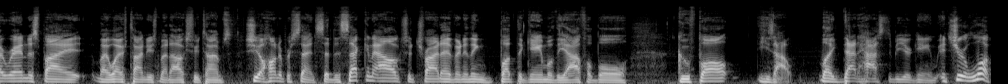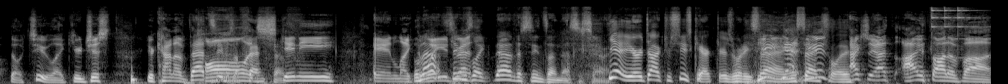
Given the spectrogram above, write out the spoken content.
I ran this by my wife Tanya, who's met Alex a few times. She 100% said the second Alex would try to have anything but the game of the affable goofball, he's out. Like that has to be your game. It's your look though too. Like you're just you're kind of That seems tall and skinny and like Well, the way that you seems dress. like now this seems unnecessary. yeah, you're a Dr. Seuss character, is what he's saying. Yeah, he is. essentially, Actually, I, th- I thought of uh,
